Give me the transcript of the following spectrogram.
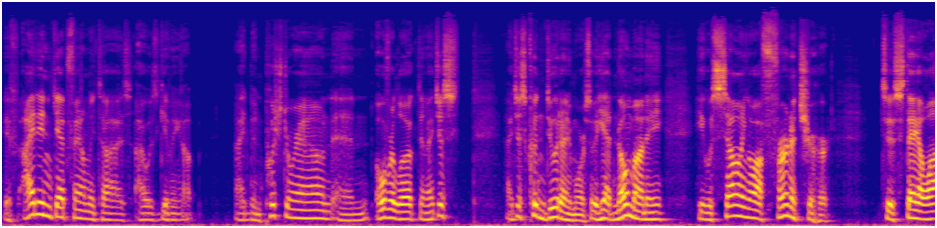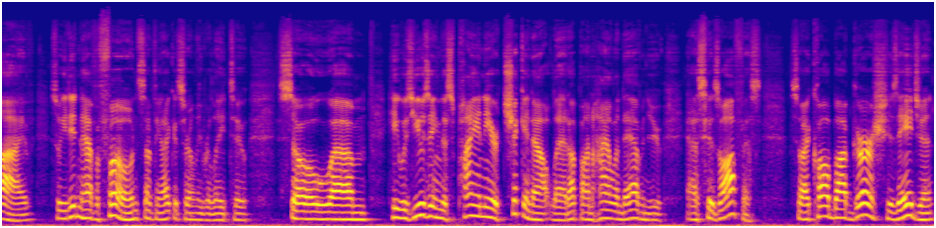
if I didn't get family ties, I was giving up. I'd been pushed around and overlooked and I just I just couldn't do it anymore. So he had no money. He was selling off furniture to stay alive. So he didn't have a phone, something I could certainly relate to. So um, he was using this Pioneer chicken outlet up on Highland Avenue as his office. So I called Bob Gersh, his agent.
